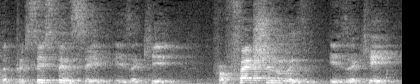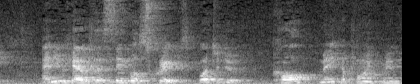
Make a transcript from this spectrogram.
The persistency is a key. Professionalism is a key. And you have the simple script, what to do. Call, make appointment,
